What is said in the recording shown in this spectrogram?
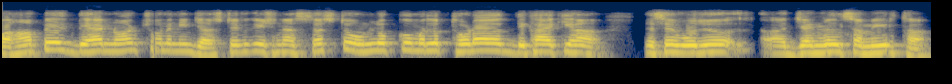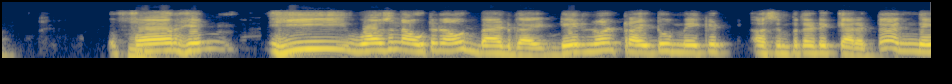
वहाँ पे they are not shown any justification as such तो उन लोग को मतलब थोड़ा दिखाया कि हाँ जैसे वो जो जनरल समीर था for him he was an out and out bad guy. They did not try to make it a sympathetic character and they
